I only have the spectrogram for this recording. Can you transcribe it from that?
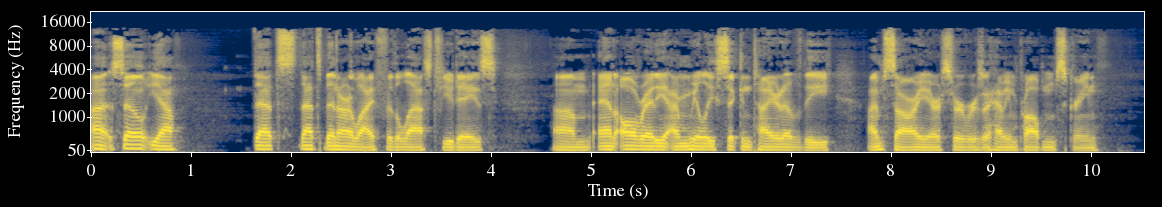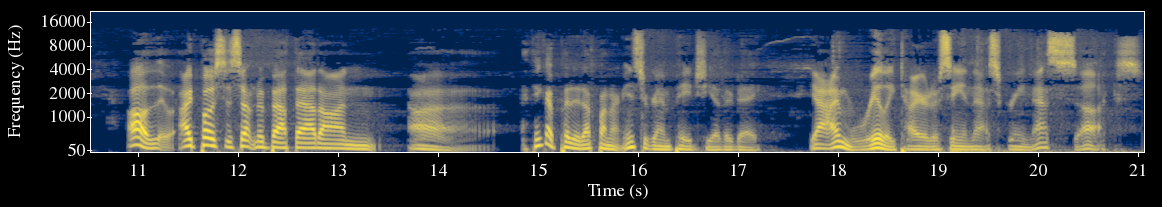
Uh, so yeah, that's that's been our life for the last few days, um, and already I'm really sick and tired of the "I'm sorry, our servers are having problems" screen. Oh, I posted something about that on uh I think I put it up on our Instagram page the other day. Yeah, I'm really tired of seeing that screen. That sucks.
